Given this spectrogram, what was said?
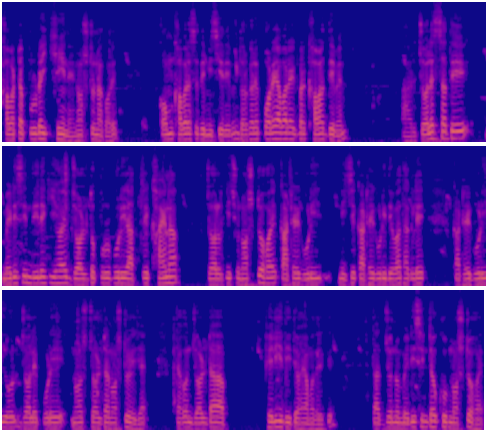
খাবারটা পুরোটাই খেয়ে নেয়, নষ্ট না করে। কম খাবারের সাথে মিশিয়ে দেবেন। দরকারে পরে আবার একবার খাবার দেবেন। আর জলের সাথে মেডিসিন দিলে কি হয়, জল তো পুরোপুরি রাত্রে খায় না। জল কিছু নষ্ট হয়, কাঠের গুঁড়ি, নিচে কাঠের গুঁড়ি দেওয়া থাকলে কাঠের গুঁড়ি ওর জলে পড়ে নষ্ট জলটা নষ্ট হয়ে যায়। তখন জলটা ফেলিয়ে দিতে হয় আমাদেরকে। তার জন্য মেডিসিনটাও খুব নষ্ট হয়।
